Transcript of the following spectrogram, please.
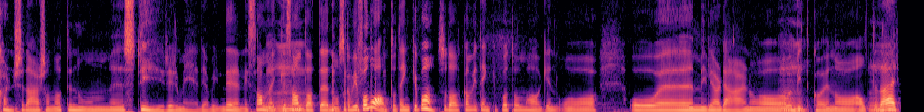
Kanskje det er sånn at noen eh, styrer mediebildet, liksom. ikke sant? At eh, nå skal vi få noe annet å tenke på. Så da kan vi tenke på Tom Hagen og, og eh, milliardæren og bitcoin og alt det der.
